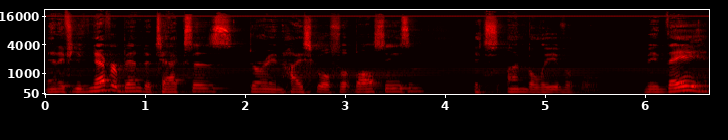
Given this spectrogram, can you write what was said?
And if you've never been to Texas during high school football season, it's unbelievable. I mean, they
